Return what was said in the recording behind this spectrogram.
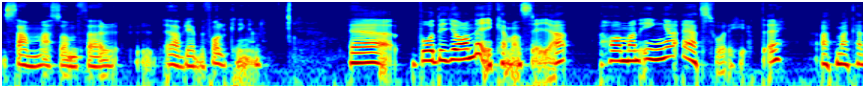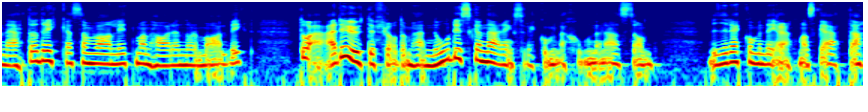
samma som för eh, övriga befolkningen? Eh, både ja och nej kan man säga. Har man inga ätsvårigheter, att man kan äta och dricka som vanligt, man har en normalvikt, då är det utifrån de här nordiska näringsrekommendationerna som vi rekommenderar att man ska äta.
